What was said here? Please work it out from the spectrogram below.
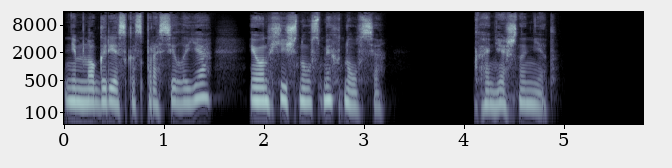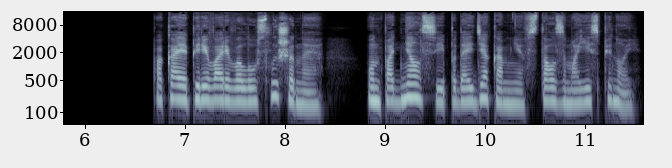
Немного резко спросила я, и он хищно усмехнулся. Конечно, нет. Пока я переваривала услышанное, он поднялся и, подойдя ко мне, встал за моей спиной.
